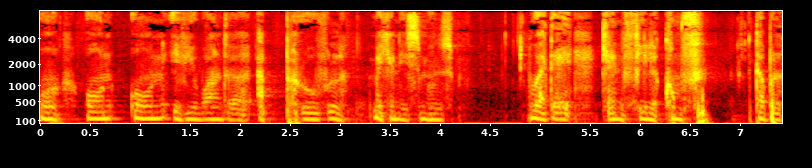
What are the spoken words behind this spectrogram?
own own, own if you want, uh, approval mechanisms, where they can feel comfortable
